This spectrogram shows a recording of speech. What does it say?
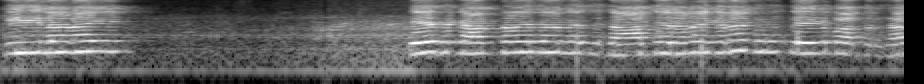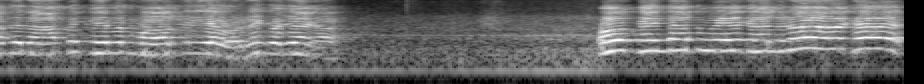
ਕੀ ਲੈਣਾ ਈ? ਇਸ ਗੱਲ ਤੋਂ ਇਹਦਾ ਨਜ਼ਦਾਰ ਤੇ ਰਵੇਗਾ ਨਾ ਗੁਰੂ ਤੇਗ ਬਹਾਦਰ ਸਾਹਿਬ ਦੇ ਨਾਮ ਤੇ ਕੇਵਲ ਮੌਤ ਹੀ ਹੈ ਹੋਰ ਨਹੀਂ ਕੁਝ ਹੈਗਾ। ਉਹ ਕਹਿੰਦਾ, ਤੂੰ ਇਹ ਗੱਲ ਨਾ ਆਖ।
